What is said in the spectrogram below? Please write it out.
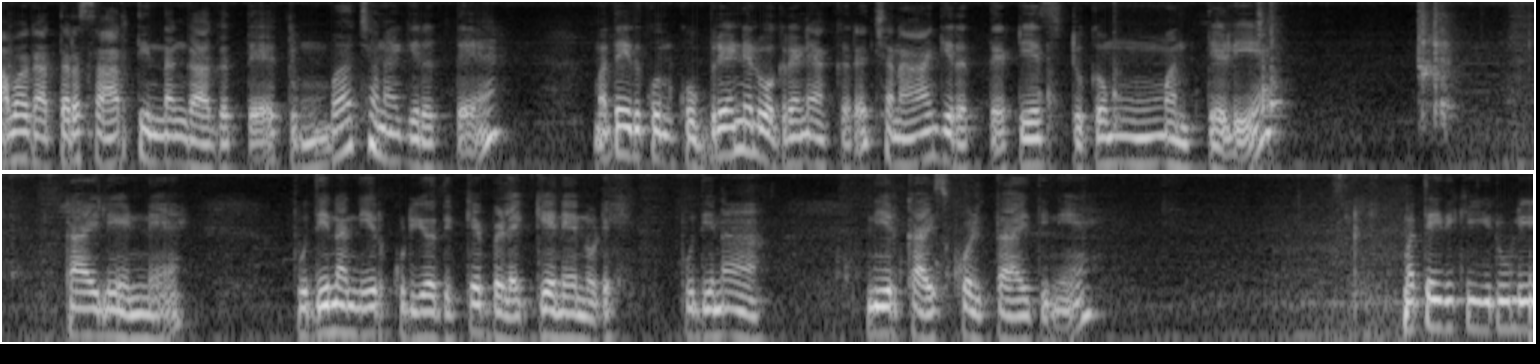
ಆವಾಗ ಆ ಥರ ಸಾರು ತಿಂದಂಗೆ ಆಗುತ್ತೆ. ತುಂಬ ಚೆನ್ನಾಗಿರುತ್ತೆ. ಮತ್ತು ಇದಕ್ಕೊಂದು ಕೊಬ್ಬರಿ ಎಣ್ಣೆಲಿ ಒಗ್ಗರಣೆ ಹಾಕಿದ್ರೆ ಚೆನ್ನಾಗಿರುತ್ತೆ. ಟೇಸ್ಟು ಗಮ್ ಅಂತೇಳಿ. ಕಾಯಿಲೆ ಎಣ್ಣೆ. ಪುದೀನ ನೀರು ಕುಡಿಯೋದಕ್ಕೆ ಬೆಳಗ್ಗೆನೇ ನೋಡಿ. ಪುದೀನ ನೀರು ಕಾಯಿಸ್ಕೊಳ್ತಾ ಇದ್ದೀನಿ. ಮತ್ತು ಇದಕ್ಕೆ ಈರುಳ್ಳಿ,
